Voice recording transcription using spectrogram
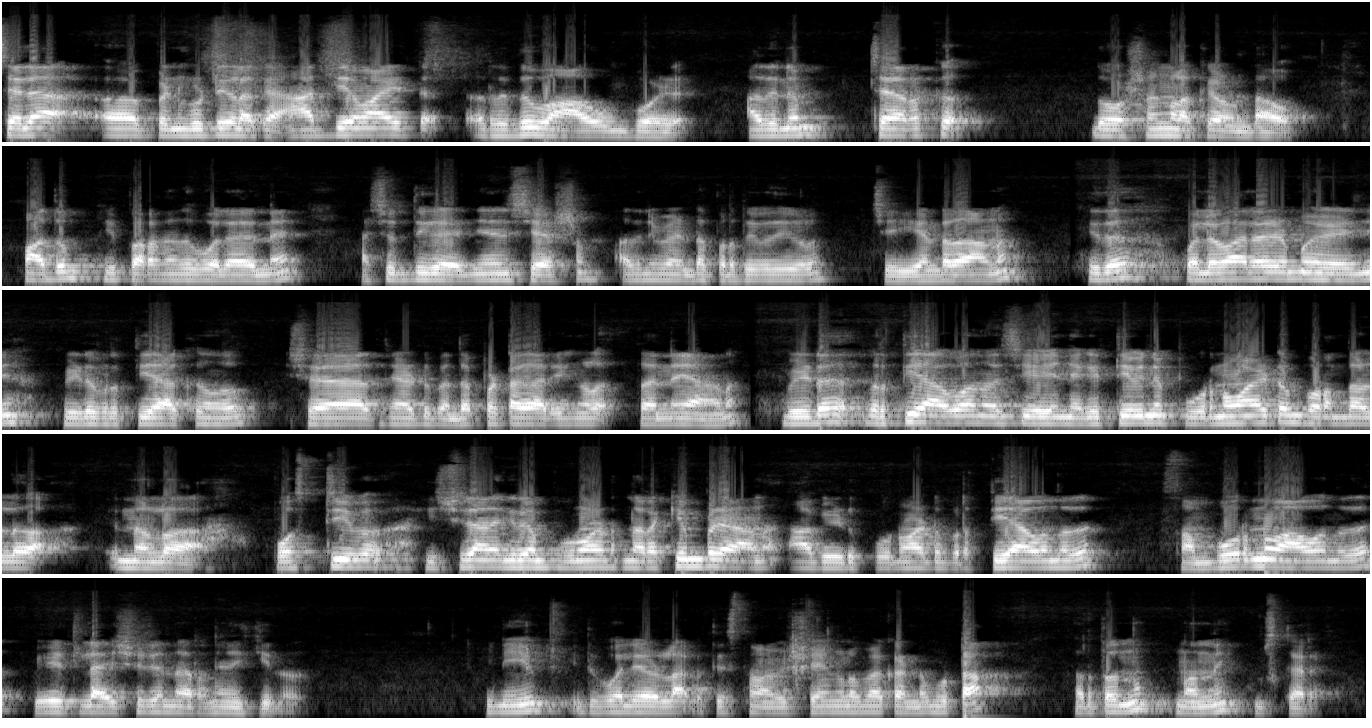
ചില പെൺകുട്ടികളൊക്കെ ആദ്യമായിട്ട് ഋതുവാകുമ്പോൾ അതിനും ചിലർക്ക് ദോഷങ്ങളൊക്കെ ഉണ്ടാവും. അപ്പം അതും ഈ പറഞ്ഞതുപോലെ തന്നെ അശുദ്ധി കഴിഞ്ഞതിന് ശേഷം അതിന് വേണ്ട പ്രതിവിധികളും ചെയ്യേണ്ടതാണ്. ഇത് കൊലപാതകം കഴിഞ്ഞ് വീട് വൃത്തിയാക്കുന്നതും ഈശ്വരാരാധനയായിട്ട് ബന്ധപ്പെട്ട കാര്യങ്ങൾ തന്നെയാണ്. വീട് വൃത്തിയാവുക എന്ന് വെച്ച് കഴിഞ്ഞാൽ നെഗറ്റീവിനെ പൂർണമായിട്ടും പുറന്തള്ളുക എന്നുള്ളതാണ് പോസിറ്റീവ് ഈശ്വരാനുഗ്രഹം പൂർണമായിട്ട് നിറയ്ക്കുമ്പോഴാണ് ആ വീട് പൂർണമായിട്ട് വൃത്തിയാവുന്നത് സമ്പൂർണമാവുന്നത് വീട്ടിൽ ഐശ്വര്യം നിറഞ്ഞു നിൽക്കുന്നത്. ഇനിയും ഇതുപോലെയുള്ള വ്യത്യസ്തമായ വിഷയങ്ങളുമായി കണ്ടുമുട്ടാം. നിർത്തുന്നു. നന്ദി. നമസ്കാരം.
